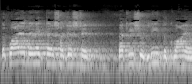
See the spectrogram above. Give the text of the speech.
The choir director suggested that he should leave the choir.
